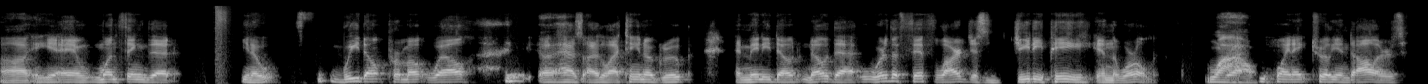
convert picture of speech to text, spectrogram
Uh, and one thing that you know we don't promote well uh, as a latino group and many don't know that we're the fifth largest gdp in the world. Wow. 2.8 trillion dollars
